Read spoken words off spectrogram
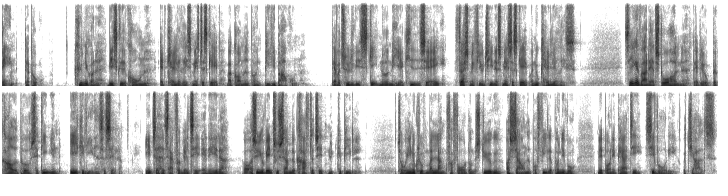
dagen derpå. Kynikerne viskede krone, at Kalleris mesterskab var kommet på en billig baggrund. Der var tydeligvis sket noget med hierarkiet i Serie A, først med Fiorentinas mesterskab og nu Kalleris. Sikkert var det, at storholdene, der blev begravet på Sardinien, ikke lignede sig selv. Inter havde sagt farvel til Adeta, og også Juventus samlede kræfter til et nyt kapitel. Torino-klubben var langt fra fordom styrke og savnede profiler på niveau med Boniperti, Sivori og Charles.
